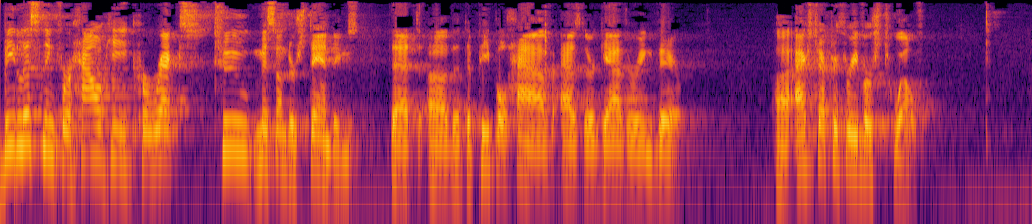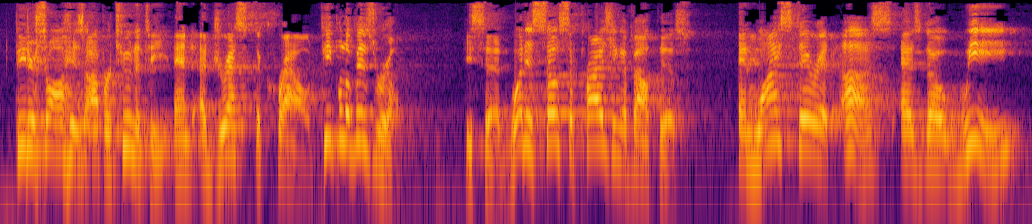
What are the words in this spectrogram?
be listening for how he corrects two misunderstandings that uh, that the people have as they're gathering there. Uh, Acts chapter three, verse twelve. Peter saw his opportunity and addressed the crowd. People of Israel, he said, what is so surprising about this? And why stare at us as though we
